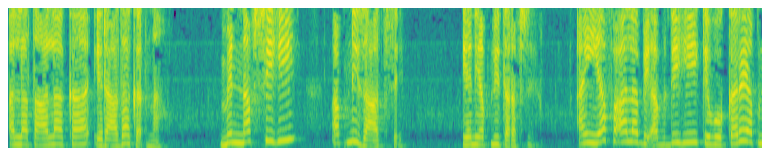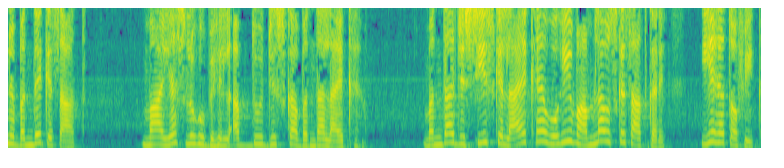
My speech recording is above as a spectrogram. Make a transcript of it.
اللہ تعالی کا ارادہ کرنا. من نفسی ہی اپنی ذات سے یعنی اپنی طرف سے. یف اعلی ابدی ہی کہ وہ کرے اپنے بندے کے ساتھ۔ ما یس لہ بہل ابدو جس کا بندہ لائق ہے۔ بندہ جس چیز کے لائق ہے، وہی معاملہ اس کے ساتھ کرے۔ یہ ہے توفیق۔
